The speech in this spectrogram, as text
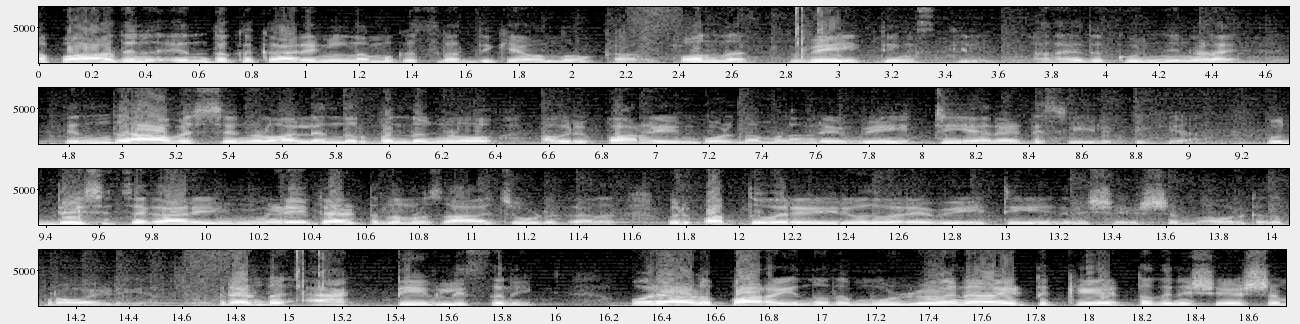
അപ്പോൾ അതിന് എന്തൊക്കെ കാര്യങ്ങൾ നമുക്ക് ശ്രദ്ധിക്കാമെന്ന് നോക്കാം. ഒന്ന് വെയിറ്റിംഗ് സ്കിൽ അതായത് കുഞ്ഞുങ്ങളെ എന്ത് ആവശ്യങ്ങളോ അല്ലെങ്കിൽ നിർബന്ധങ്ങളോ അവർ പറയുമ്പോൾ നമ്മൾ അവരെ വെയിറ്റ് ചെയ്യാനായിട്ട് ശീലിപ്പിക്കുക. ഉദ്ദേശിച്ച കാര്യം ഇമ്മീഡിയറ്റ് ആയിട്ട് നമ്മൾ സാധിച്ചു കൊടുക്കാതെ ഒരു പത്ത് വരെ ഇരുപത് വരെ വെയിറ്റ് ചെയ്തതിന് ശേഷം അവർക്കത് പ്രൊവൈഡ് ചെയ്യുക. രണ്ട് ആക്റ്റീവ് ലിസണിങ് ഒരാൾ പറയുന്നത് മുഴുവനായിട്ട് കേട്ടതിന് ശേഷം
